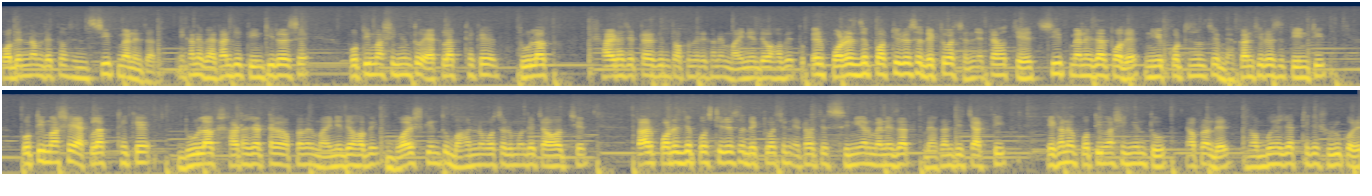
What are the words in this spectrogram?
পদের নাম দেখতে পাচ্ছেন চিফ ম্যানেজার এখানে ভ্যাকান্সি তিনটি রয়েছে। প্রতি মাসে কিন্তু এক লাখ থেকে দু লাখ ষাট হাজার টাকা কিন্তু আপনাদের এখানে মাইনে দেওয়া হবে। তো এর পরের যে পদটি রয়েছে, দেখতে পাচ্ছেন, এটা হচ্ছে চিফ ম্যানেজার পদে নিয়োগ করতে চলছে। ভ্যাকান্সি রয়েছে তিনটি। প্রতি মাসে এক লাখ থেকে দু লাখ ষাট হাজার টাকা আপনাদের মাইনে দেওয়া হবে। বয়স কিন্তু বাহান্ন বছরের মধ্যে চাওয়া হচ্ছে। তারপরে যে পোস্টটি রয়েছে, দেখতে পাচ্ছেন, এটা হচ্ছে সিনিয়র ম্যানেজার ভ্যাকান্সি চারটি। এখানে প্রতি মাসে কিন্তু আপনাদের নব্বই হাজার থেকে শুরু করে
